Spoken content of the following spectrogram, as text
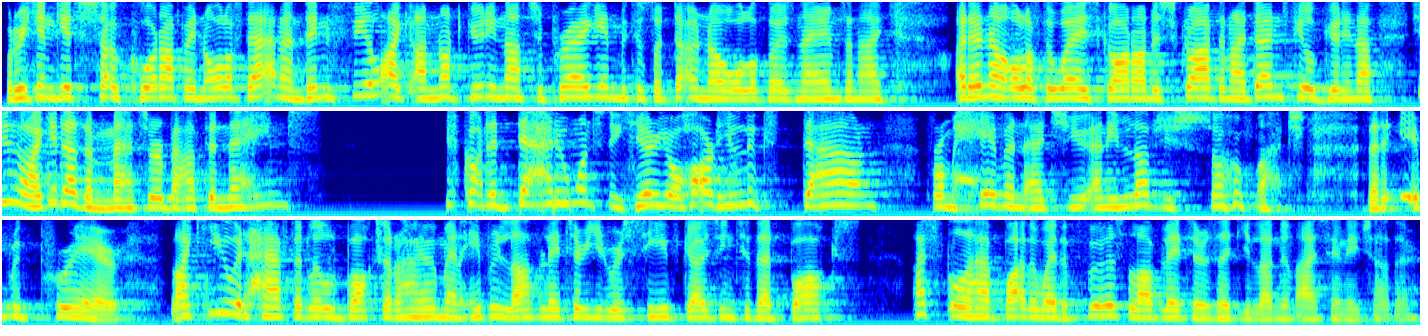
But we can get so caught up in all of that and then feel like I'm not good enough to pray again because I don't know all of those names and I, I don't know all of the ways God are described and I don't feel good enough. She's like, it doesn't matter about the names. You've got a dad who wants to hear your heart. He looks down from heaven at you and he loves you so much that every prayer, like you would have that little box at home and every love letter you received goes into that box. I still have, by the way, the first love letters that Yolandi I send each other.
